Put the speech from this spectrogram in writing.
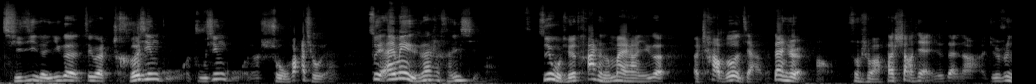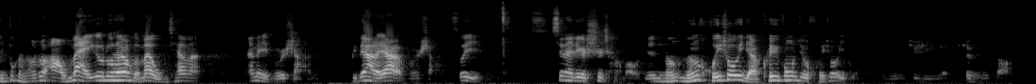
奇迹的一个这个核心股、主心骨的首发球员，所以埃梅里他是很喜欢，所以我觉得他是能卖上一个呃差不多的价格，但是啊，说实话，它上限也就在那儿，就是说你不可能说啊，我卖一个洛塞尔索卖五千万，艾美也不是傻子，比利亚雷亚也不是傻子，所以现在这个市场吧，我觉得能能回收一点亏空就回收一点，这是一个这么一个道理。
